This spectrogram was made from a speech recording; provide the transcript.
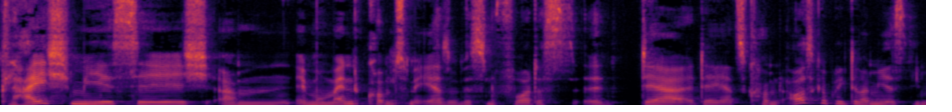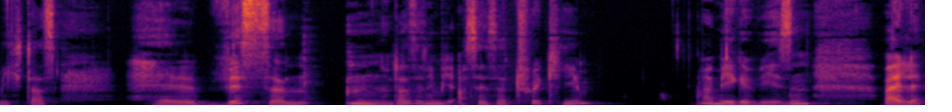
gleichmäßig. Ähm, Im Moment kommt es mir eher so ein bisschen vor, dass äh, der, der jetzt kommt, ausgeprägter bei mir ist, nämlich das Hellwissen. Und das ist nämlich auch sehr, sehr tricky bei mir gewesen, weil,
